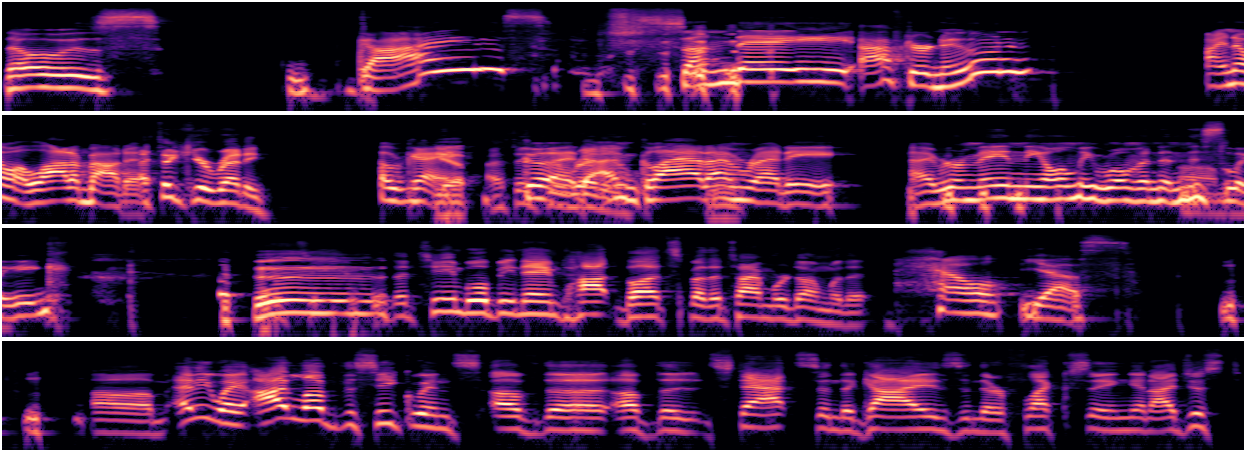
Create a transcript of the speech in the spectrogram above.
those guys Sunday afternoon? I know a lot about it. I think you're ready. Okay, Yep. I think Good. I'm glad I'm ready. I remain the only woman in this Um, league. The team will be named Hot Butts by the time we're done with it. Hell yes. Um, anyway, I love the sequence of the of the stats and the guys and their flexing, and I just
